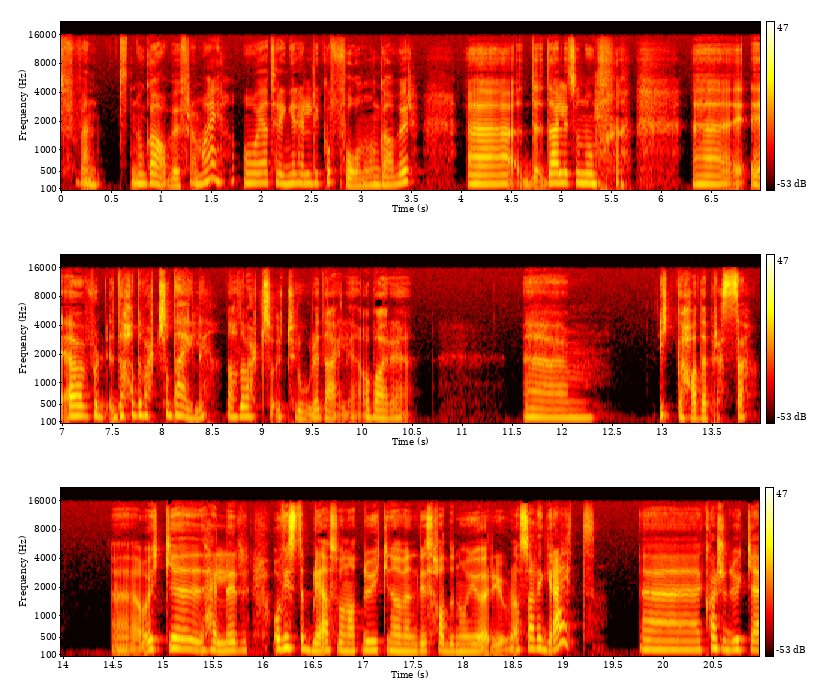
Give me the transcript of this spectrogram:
forvent noen gaver fra meg. Og jeg trenger heller ikke å få noen gaver. Eh, det, er sånn noe det hadde vært så deilig. Det hadde vært så utrolig deilig å bare ikke ha det presset. Uh, og ikke heller Og hvis det ble sånn at du ikke nødvendigvis hadde noe å gjøre i jula, så er det greit. Eh, kanskje du ikke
